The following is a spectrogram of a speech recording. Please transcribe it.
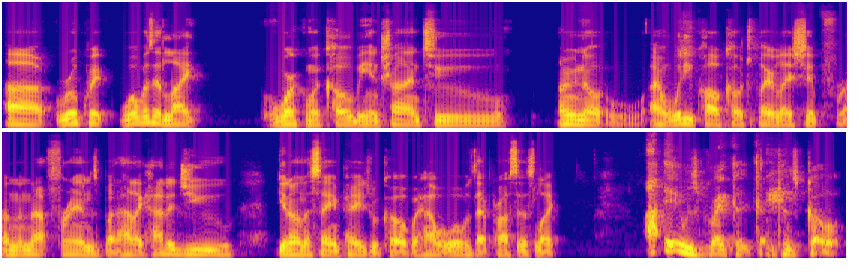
Uh, real quick, what was it like working with Kobe and trying to? I don't even know. What do you call coach player relationship? I mean, not friends, but how like how did you get on the same page with Kobe? How what was that process like? I, it was great because co-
